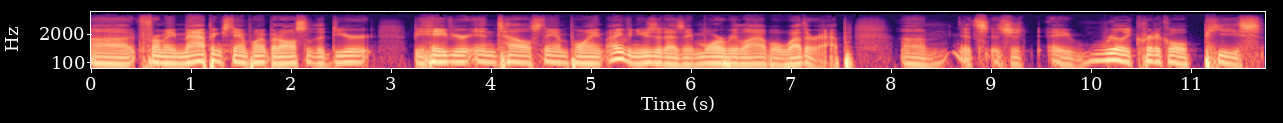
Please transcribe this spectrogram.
uh, from a mapping standpoint, but also the deer behavior intel standpoint. I even use it as a more reliable weather app. Um, it's it's just a really critical piece.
